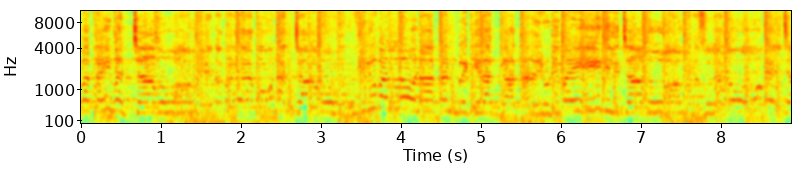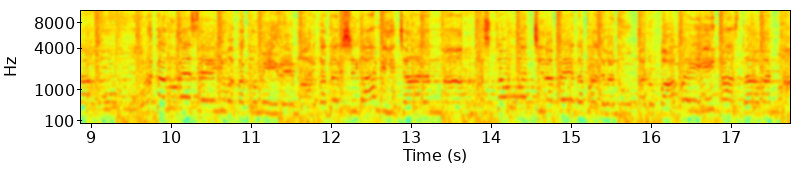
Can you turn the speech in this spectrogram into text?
సేవకై వచ్చావు. తిరువల్లో నా తండ్రికి దగ్గ తనయుడివై నిలిచావు. ఉరకలు వేసే యువతకు మీరే మార్గదర్శిగా నిలిచారన్నా. కష్టం వచ్చిన పేద ప్రజలను కనుపాపై కాస్తావన్నా.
